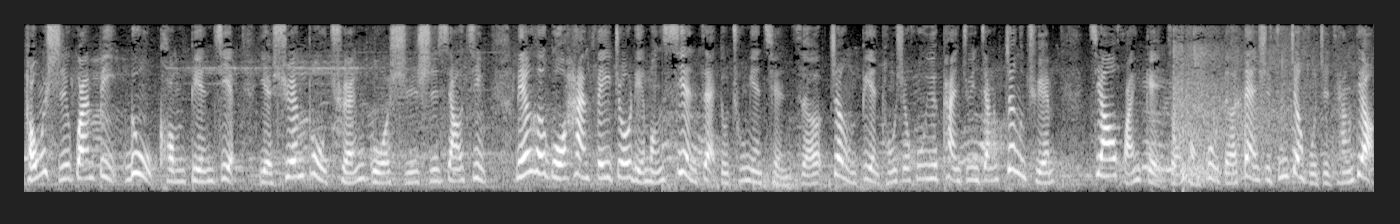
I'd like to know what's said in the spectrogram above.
同时关闭陆空边界，也宣布全国实施宵禁。联合国和非洲联盟现在都出面谴责政变，同时呼吁叛军将政权交还给总统顾德。但是军政府只强调，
